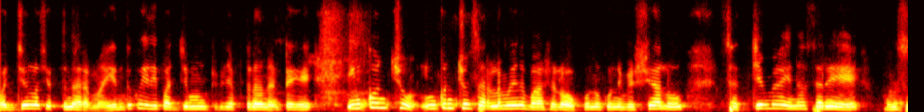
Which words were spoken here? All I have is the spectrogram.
పద్యంలో చెప్తున్నారమ్మా. ఎందుకు ఇది పద్యం చెప్తున్నానంటే ఇంకొంచెం ఇంకొంచెం సరళమైన భాషలో కొన్ని కొన్ని విషయాలు సత్యమే అయినా సరే మనసు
